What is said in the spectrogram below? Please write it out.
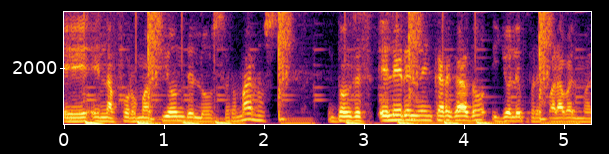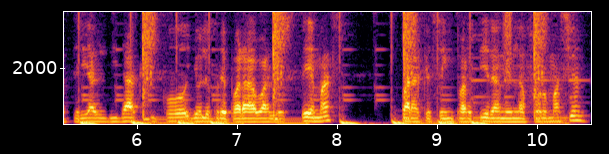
eh, en la formación de los hermanos. Entonces, él era el encargado y yo le preparaba el material didáctico, yo le preparaba los temas para que se impartieran en la formación.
